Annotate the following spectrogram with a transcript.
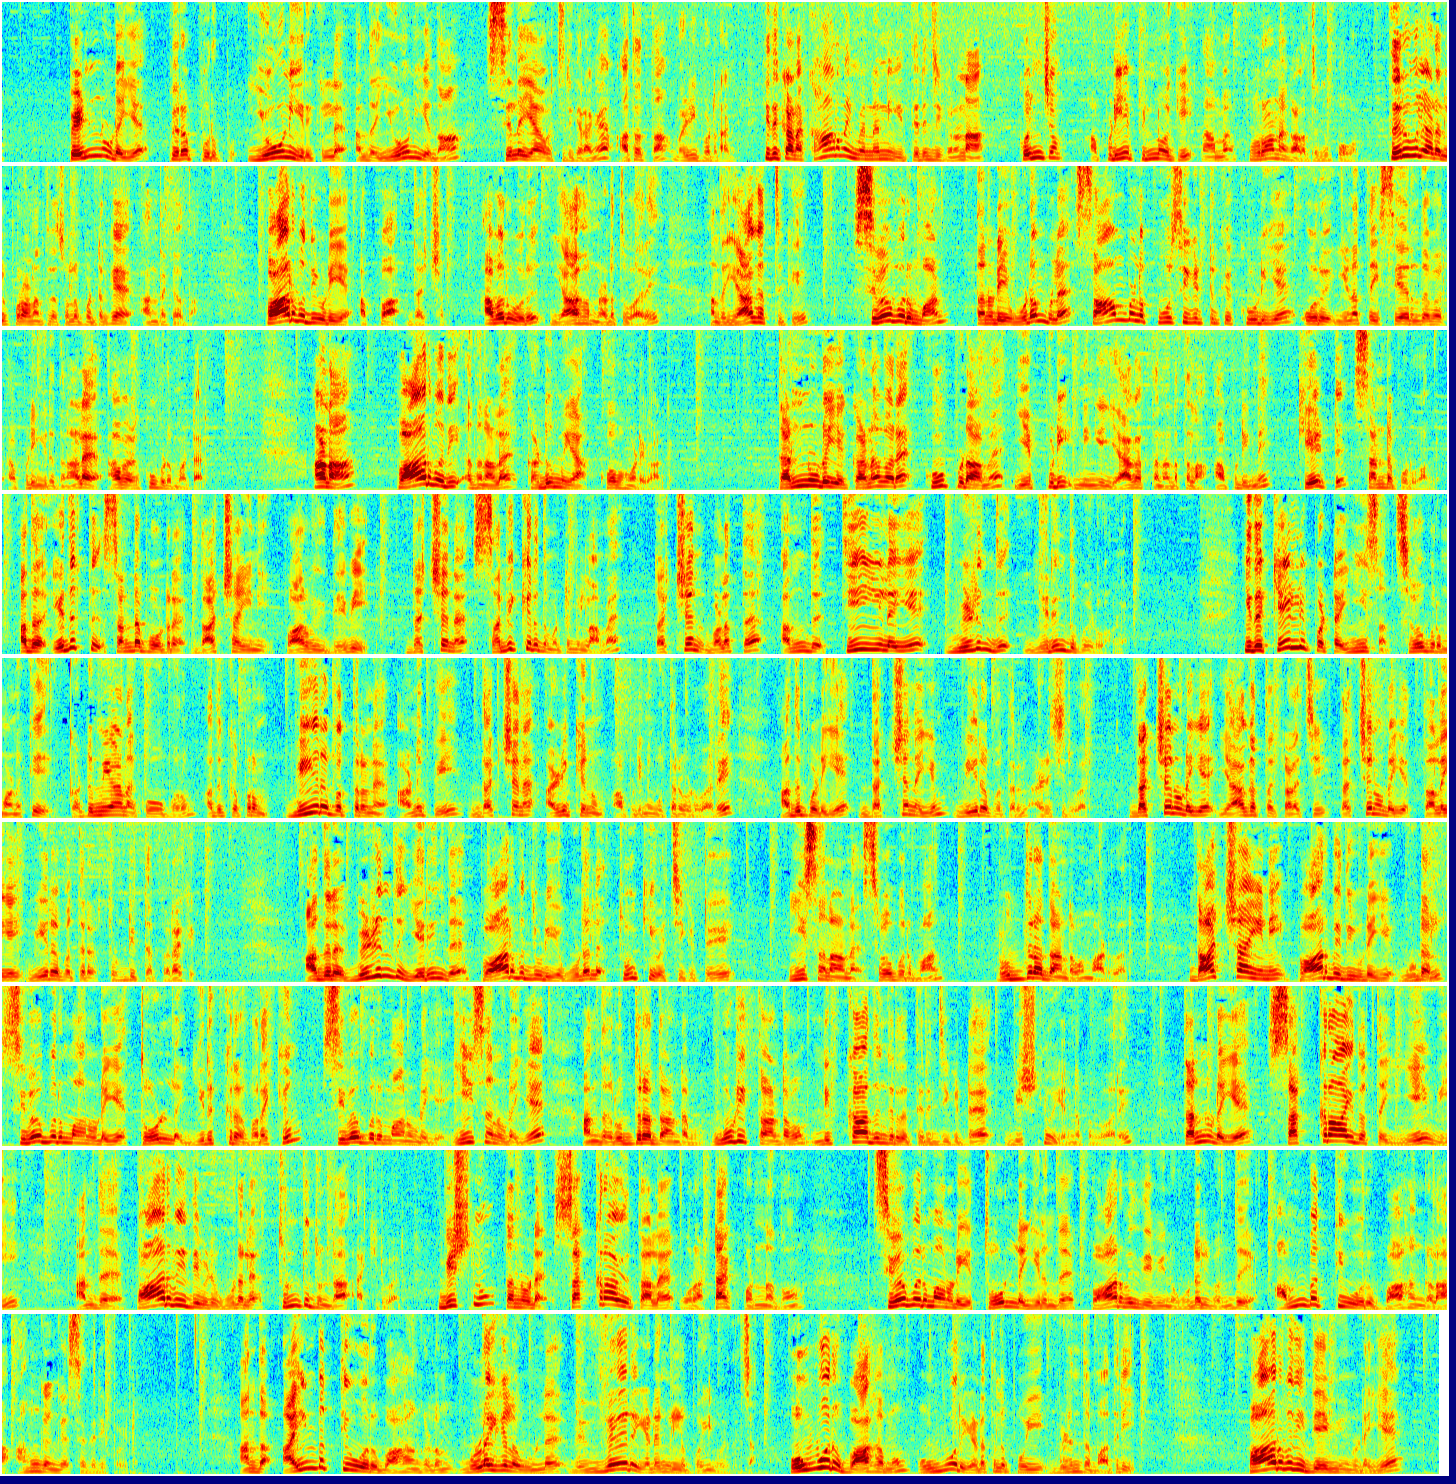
பெண்ணுடைய பிறப்புறுப்பு யோனி இருக்குல்ல அந்த யோனியை தான் சிலையாக வச்சிருக்கிறாங்க அதை தான் வழிபடுறாங்க. இதுக்கான காரணம் என்னன்னு நீங்கள் தெரிஞ்சுக்கணும்னா கொஞ்சம் அப்படியே பின்னோக்கி நாம புராண காலத்துக்கு போகணும். திருவிளையாடல் புராணத்தில் சொல்லப்பட்டிருக்க அந்த கதை தான். பார்வதியுடைய அப்பா தட்சன் அவர் ஒரு யாகம் நடத்துவார். அந்த யாகத்துக்கு சிவபெருமான் தன்னுடைய உடம்புல சாம்பலை பூசிக்கிட்டு இருக்கக்கூடிய ஒரு இனத்தை சேர்ந்தவர் அப்படிங்கிறதுனால அவரை கூப்பிட மாட்டார். ஆனால் பார்வதி அதனால் கடுமையாக கோபமடைவாங்க. தன்னுடைய கணவரை கூப்பிடாம எப்படி நீங்க யாகத்தை நடத்தலாம் அப்படின்னு கேட்டு சண்டை போடுவாங்க. அதை எதிர்த்து சண்டை போடுற தாட்சாயினி பார்வதி தேவி தட்சனை சபிக்கிறது மட்டும் இல்லாம தட்சன் வளர்த்த அந்த தீயிலேயே விழுந்து எரிந்து போயிடுவாங்க. இதை கேள்விப்பட்ட ஈசன் சிவபெருமானுக்கு கடுமையான கோபுரம் அதுக்கப்புறம் வீரபத்திரனை அனுப்பி தட்சனை அழிக்கணும் அப்படின்னு உத்தரவிடுவார். அதுபடியே தட்சனையும் வீரபத்திரன் அழிச்சிடுவார். தட்சனுடைய யாகத்தை கலைச்சி தட்சனுடைய தலையை வீரபத்திரர் துண்டித்த பிறகு அதில் விழுந்து எரிந்த பார்வதியுடைய உடலை தூக்கி வச்சுக்கிட்டு ஈசனான சிவபெருமான் ருத்ரதாண்டவம் ஆடுவார். தாட்சாயினி பார்வதியுடைய உடல் சிவபெருமானுடைய தோளில் இருக்கிற வரைக்கும் சிவபெருமானுடைய ஈசனுடைய அந்த ருத்ரதாண்டவம் ஊழி தாண்டவம் நிற்காதுங்கிறத தெரிஞ்சுக்கிட்ட விஷ்ணு என்ன பண்ணுவார்? தன்னுடைய சக்கராயுதத்தை ஏவி அந்த பார்வதியுடைய உடலை துண்டு துண்டா ஆக்கிடுவார். விஷ்ணு தன்னோட சக்கராயுதத்தால் ஒரு அட்டாக் பண்ணதும் சிவபெருமானுடைய தோளில் இருந்த பார்வதி தேவியின் உடல் வந்து ஐம்பத்தி ஒரு பாகங்களாக அங்கங்கே சிதறி போயிடும். அந்த ஐம்பத்தி ஒரு பாகங்களும் உலகில் உள்ள வெவ்வேறு இடங்களில் போய் விழுந்துச்சான் ஒவ்வொரு பாகமும் ஒவ்வொரு இடத்துல போய் விழுந்த மாதிரி பார்வதி தேவியினுடைய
